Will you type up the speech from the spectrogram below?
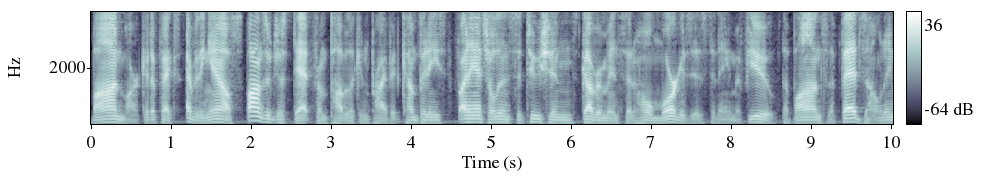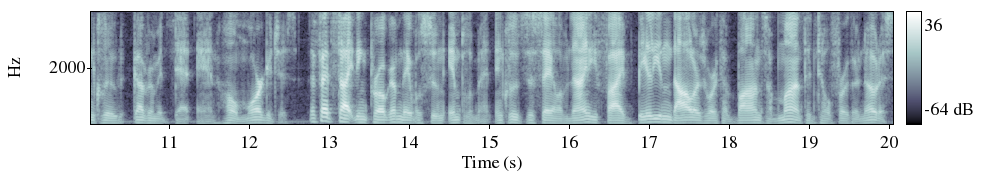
bond market affects everything else. Bonds are just debt from public and private companies, financial institutions, governments, and home mortgages, to name a few. The bonds the Feds own include government debt and home mortgages. The Fed's tightening program they will soon implement includes the sale of $95 billion worth of bonds a month until further notice.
